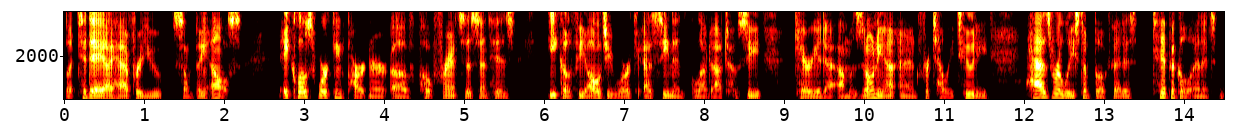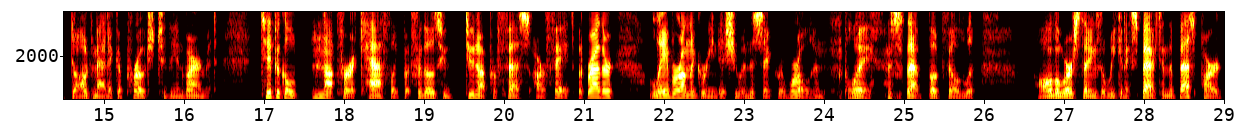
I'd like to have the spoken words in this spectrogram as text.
But today I have for you something else. A close working partner of Pope Francis and his eco theology work, as seen in Laudato Si, Querida Amazonia, and Fratelli Tutti, has released a book that is typical in its dogmatic approach to the environment. Typical not for a Catholic, but for those who do not profess our faith, but rather labor on the green issue in the secular world. And boy, is that book filled with all the worst things that we can expect. And the best part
